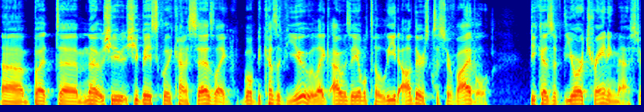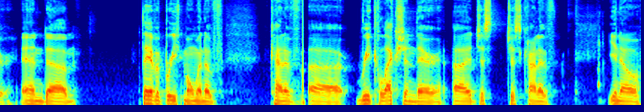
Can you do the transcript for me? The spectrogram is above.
Uh, but um, no, she she basically kind of says like, well, because of you, like I was able to lead others to survival because of your training master, and um, they have a brief moment of kind of uh, recollection there. Uh, just just kind of you know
